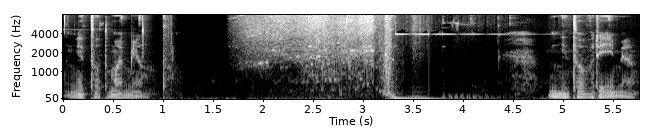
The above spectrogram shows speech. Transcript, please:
Не тот момент. Не то время.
